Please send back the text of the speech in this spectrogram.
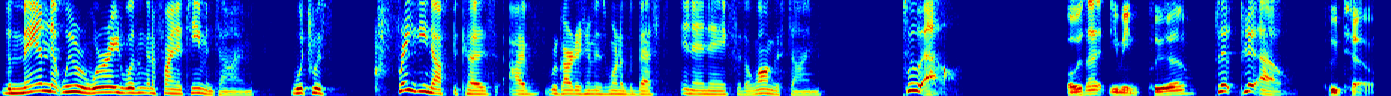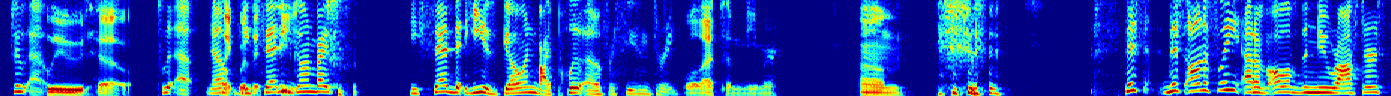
the man that we were worried wasn't going to find a team in time, which was crazy enough because I've regarded him as one of the best in NA for the longest time. Pluto. what was that? You mean Pluto? Plu- Pluto. Pluto. Pluto. Pluto. Pluto. No, Like he said he's going by. he said that he is going by Pluto for season three. Well, that's a memer. Um, this this honestly, out of all of the new rosters,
